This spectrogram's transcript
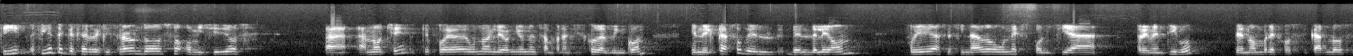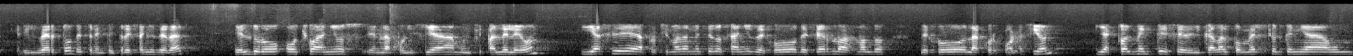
Sí, fíjate que se registraron dos homicidios a, anoche, que fue uno en León y uno en San Francisco del Rincón. En el caso del, del de León, fue asesinado un ex policía preventivo de nombre José Carlos Edilberto, de 33 años de edad, él duró ocho años en la Policía Municipal de León y hace aproximadamente dos años dejó de serlo, Arnoldo dejó la corporación y actualmente se dedicaba al comercio. Él tenía un,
